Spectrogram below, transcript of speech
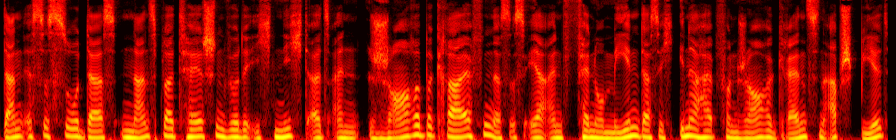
dann ist es so, dass Nunsploitation würde ich nicht als ein Genre begreifen. Das ist eher ein Phänomen, das sich innerhalb von Genregrenzen abspielt.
